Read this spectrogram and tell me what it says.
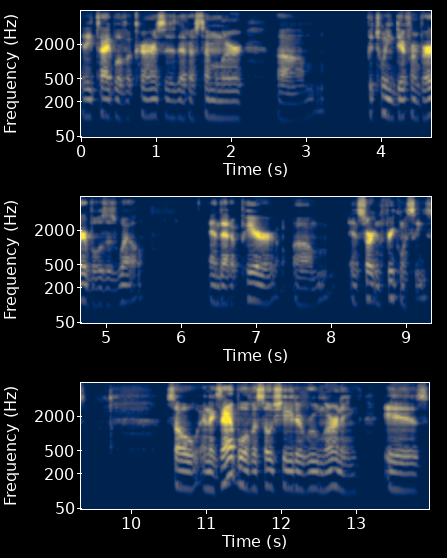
Any type of occurrences that are similar um, between different variables as well. And that appear um, in certain frequencies. So an example of associated rule learning is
